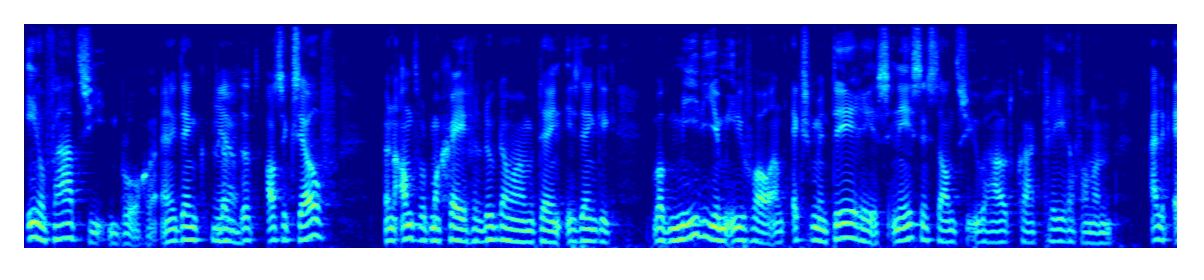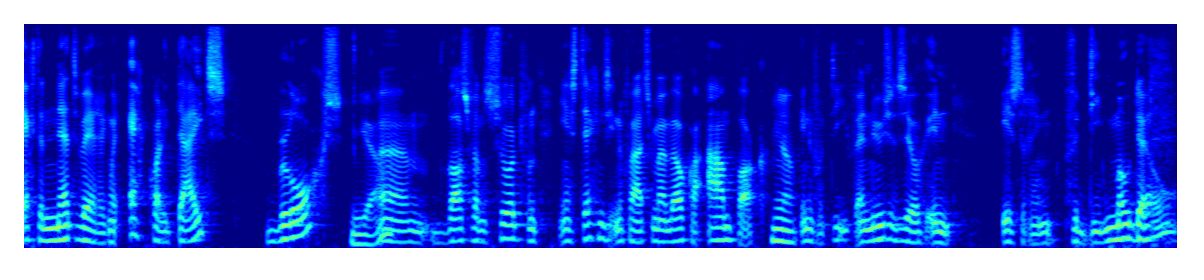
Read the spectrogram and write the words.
innovatie in bloggen? En ik denk Ja. dat, dat als ik zelf een antwoord mag geven, dat doe ik dan maar meteen, is denk ik wat Medium in ieder geval aan het experimenteren is. In eerste instantie überhaupt qua het creëren van een, eigenlijk echt een netwerk met echt Ja. Ehm, was wel een soort van, niet eens technische innovatie, maar wel qua aanpak ja. innovatief. En nu zit het heel erg in, is er een verdienmodel?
